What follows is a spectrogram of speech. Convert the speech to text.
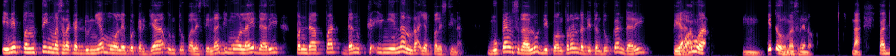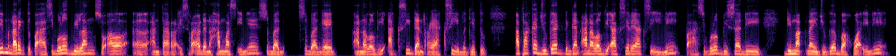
Ini penting masyarakat dunia mulai bekerja untuk Palestina dimulai dari pendapat dan keinginan rakyat Palestina. Bukan selalu dikontrol dan ditentukan dari pihak luar. luar. Hmm. Itu Mas hmm. Reno. Nah, tadi menarik tuh Pak Hasibulo bilang soal uh, antara Israel dan Hamas ini sebagai sebagai analogi aksi dan reaksi begitu. Apakah juga dengan analogi aksi reaksi ini Pak Hasibulo bisa di, dimaknai juga bahwa ini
